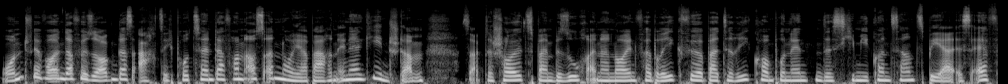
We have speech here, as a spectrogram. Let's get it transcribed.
und wir wollen dafür sorgen, dass 80 Prozent davon aus erneuerbaren Energien stammen, sagte Scholz beim Besuch einer neuen Fabrik für Batteriekomponenten des Chemiekonzerns BASF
